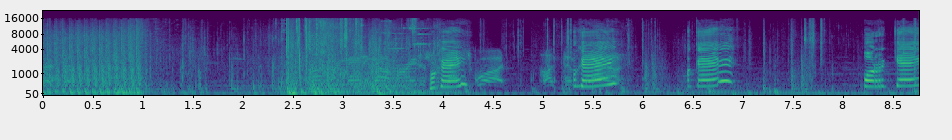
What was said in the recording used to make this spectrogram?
rest of them. Remaining operators from Okay. that squad. Hunt them Okay. down. Okay. Okay.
